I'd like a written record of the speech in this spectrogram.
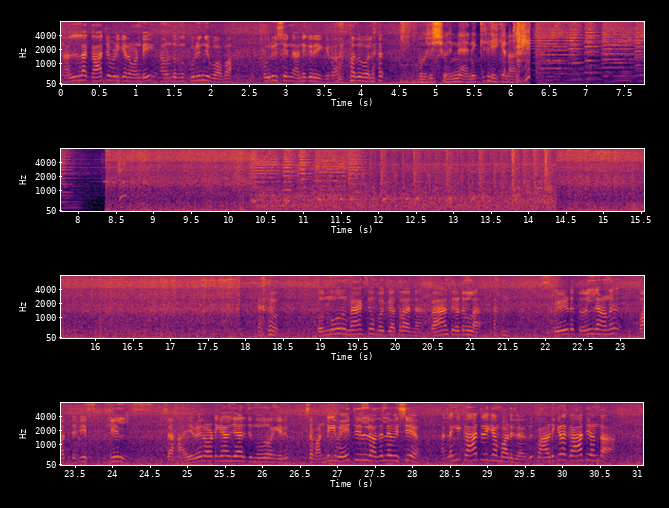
നല്ല കാറ്റ് പിടിക്കുന്ന വണ്ടി. അതുകൊണ്ട് ഒന്ന് കുനിഞ്ഞു പോവാ. പുരുഷൻ അനുഗ്രഹിക്കണം. അതുപോലെ. പുരുഷനെ അനുഗ്രഹിക്കണം. തൊണ്ണൂറ് മാക്സിമം പോയിക്കും. അത്ര തന്നെ. ബാലൻസ് കിട്ടണില്ല സ്പീഡ് ത്രില്ലാണ് ബട്ട് ഇറ്റ് ഈസ് കിൽസ് പക്ഷെ ഹൈവേയിൽ ഓടിക്കാൻ വിചാരിച്ചു നൂറെങ്കിലും. പക്ഷെ വണ്ടിക്ക് വെയിറ്റ് ഇല്ലല്ലോ അതല്ലേ വിഷയം. അല്ലെങ്കിൽ കാറ്റിരിക്കാൻ പാടില്ല. ഇത് അടിക്കണ കാറ്റ് കണ്ട.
